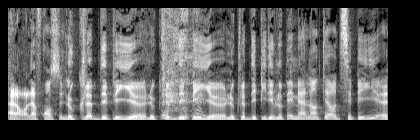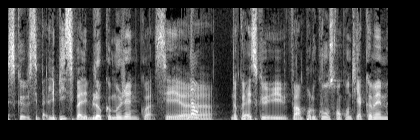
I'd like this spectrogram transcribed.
Alors la France, le club des pays, euh, le club des pays, euh, le club des pays développés. Mais à l'intérieur de ces pays, est-ce que pas les pays, c'est pas des blocs homogènes, quoi? C'est Non. Donc est-ce que, pour le coup, on se rend compte qu'il y a quand même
